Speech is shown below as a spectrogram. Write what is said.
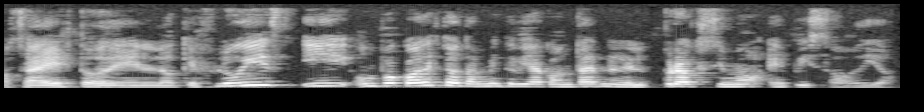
o sea, esto de en lo que fluís y un poco de esto también te voy a contar en el próximo episodio.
